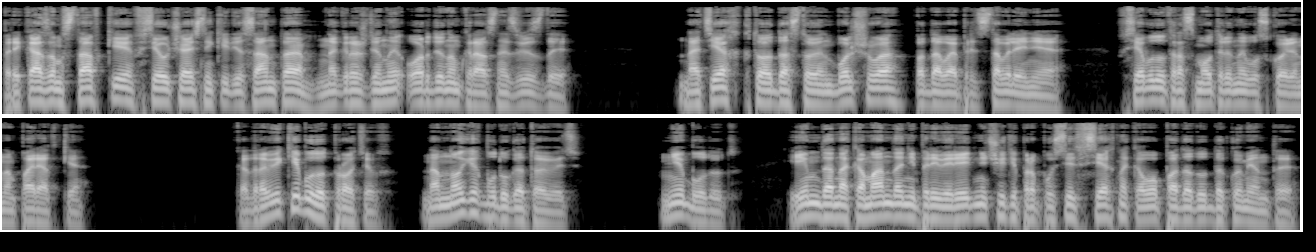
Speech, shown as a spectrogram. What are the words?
Приказом Ставки все участники десанта награждены Орденом Красной Звезды. На тех, кто достоин большего, подавай представление. Все будут рассмотрены в ускоренном порядке. Кадровики будут против. На многих буду готовить. Не будут. Им дана команда не привередничать и пропустить всех, на кого подадут документы.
